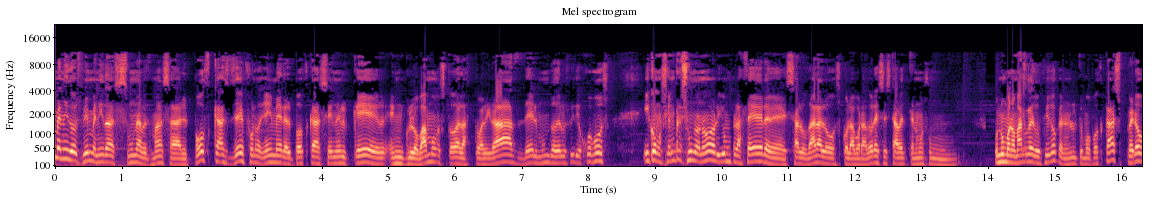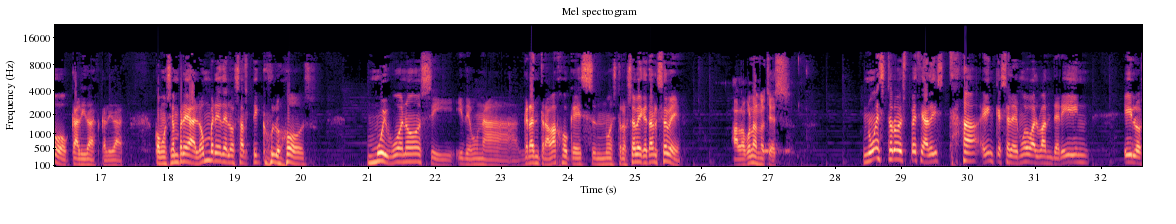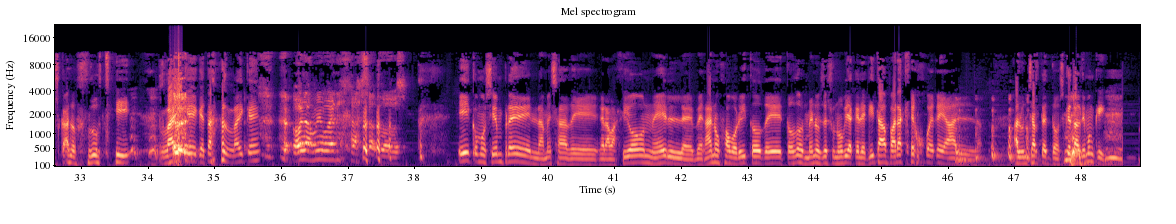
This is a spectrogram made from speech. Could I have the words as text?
Bienvenidos, bienvenidas una vez más al podcast de For the Gamer, el podcast en el que englobamos toda la actualidad del mundo de los videojuegos. Y como siempre es un honor y un placer eh, saludar a los colaboradores. Esta vez tenemos un, un número más reducido que en el último podcast, pero calidad, calidad. Como siempre, al hombre de los artículos muy buenos y, y de un gran trabajo que es nuestro Sebe. ¿Qué tal, Sebe? Hola, buenas noches. Nuestro especialista en que se le mueva el banderín y los Call of Duty, Laike, ¿qué tal, Laike? Hola, muy buenas a todos. Y como siempre, en la mesa de grabación, el eh, vegano favorito de todos, menos de su novia que le quita para que juegue al, al Uncharted 2. ¿Qué tal, Monkey?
